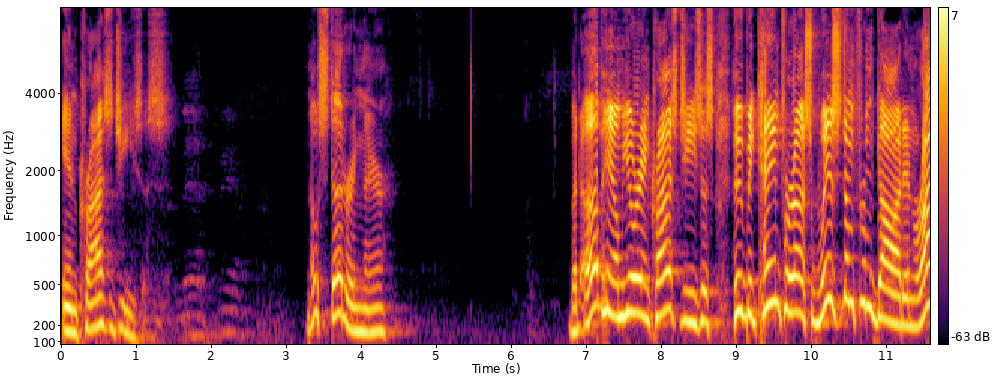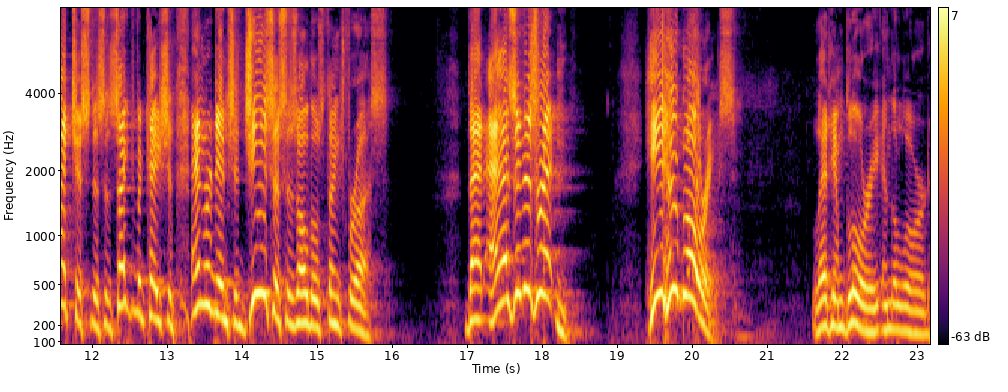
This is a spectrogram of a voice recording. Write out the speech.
in Christ Jesus. No stuttering there. But of him you are in Christ Jesus, who became for us wisdom from God and righteousness and sanctification and redemption. Jesus is all those things for us. That as it is written, he who glories, let him glory in the Lord.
